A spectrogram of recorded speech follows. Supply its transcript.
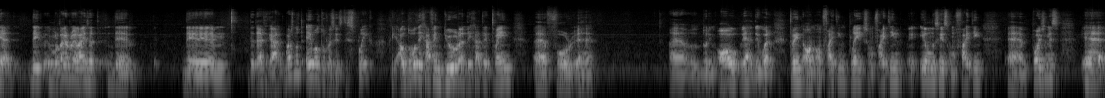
yeah they Mortarion realized that the the um, the Death Guard was not able to resist this plague okay? Although they have endured and they had trained uh, for uh, uh, during all yeah they were trained on, on fighting plagues on fighting uh, illnesses on fighting um, poisonous. Uh,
